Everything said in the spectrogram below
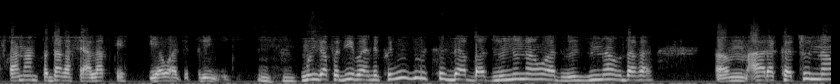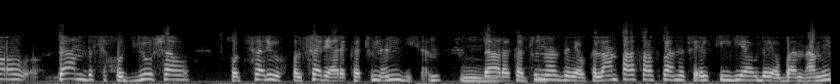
افغانان په دغه حالت کې یوازې پرې نه دي مونږ په دې باندې پوهیږو چې دا بدلونونه او بدلونونه او دغه حرکتونه دا هم د خود جوړ شو خود سری او خپل سری حرکتونه نه دي کنه دا حرکتونه د یو پلان په اساس باندې فعال کیږي او د یو برنامه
